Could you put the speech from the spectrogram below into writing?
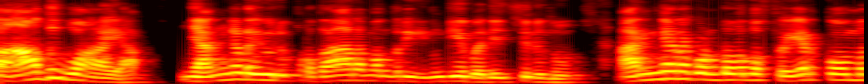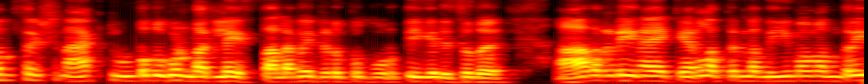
സാധുവായ ഞങ്ങളുടെ ഒരു പ്രധാനമന്ത്രി ഇന്ത്യ ഭരിച്ചിരുന്നു. അങ്ങനെ കൊണ്ടുവന്ന ഫെയർ കോമ്പൻസേഷൻ ആക്ട് ഉള്ളത് കൊണ്ടല്ലേ സ്ഥലമേറ്റെടുപ്പ് പൂർത്തീകരിച്ചത്? ആദരണീയനായ കേരളത്തിന്റെ നിയമമന്ത്രി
